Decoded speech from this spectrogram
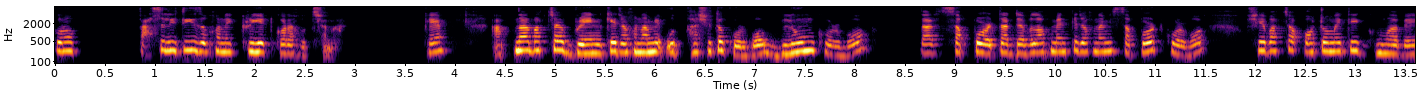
কোনো ফ্যাসিলিটিস ওখানে ক্রিয়েট করা হচ্ছে না ওকে আপনার বাচ্চার ব্রেনকে যখন আমি উদ্ভাসিত করব ব্লুম করব, তার সাপোর্ট তার ডেভেলপমেন্টকে যখন আমি সাপোর্ট করব, সে বাচ্চা অটোমেটিক ঘুমাবে,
